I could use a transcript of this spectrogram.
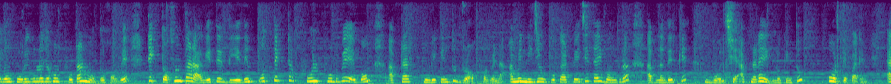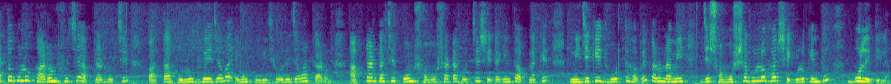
এবং কুঁড়িগুলো যখন ফোটার মতো হবে, ঠিক তখন তার আগেতে দিয়ে দিন। প্রত্যেকটা ফুল ফুটবে এবং আপনার কুঁড়ি কিন্তু ড্রপ হবে না। আমি নিজে উপকার পেয়েছি, তাই বন্ধুরা আপনাদেরকে বলছি, আপনারা এগুলো কিন্তু করতে পারেন। এতগুলো কারণ হচ্ছে, আপনার হচ্ছে পাতা হলুদ হয়ে যাওয়া এবং কুড়ি ঝরে যাওয়ার কারণ। আপনার গাছের কোন সমস্যাটা হচ্ছে সেটা কিন্তু আপনাকে নিজেকেই ধরতে হবে। কারণ আমি যে সমস্যাগুলো হয় সেগুলো কিন্তু বলে দিলাম।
